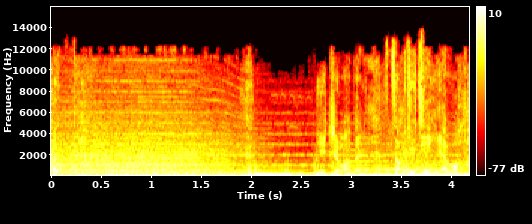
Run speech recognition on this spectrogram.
笨蛋！哼，你指望的人早就见阎王了。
